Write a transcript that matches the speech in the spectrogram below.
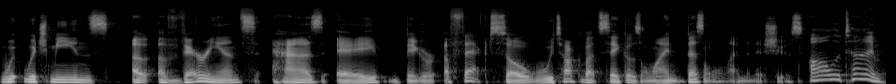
wh- which means a, a variance has a bigger effect. So we talk about Seiko's align bezel alignment issues all the time.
